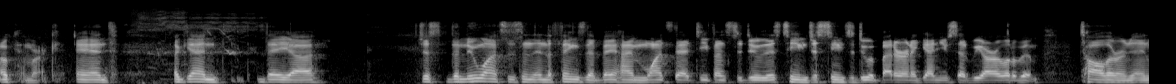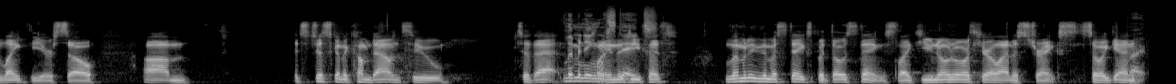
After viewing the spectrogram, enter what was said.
Okay, Marek. And again, they uh, just the nuances and, and, the things that Boeheim wants that defense to do. This team just seems to do it better. And again, you said we are a little bit taller and, and lengthier, so um, it's just going to come down to to that limiting playing mistakes. the defense, limiting the mistakes, but those things like you know North Carolina's strengths. So again. Right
